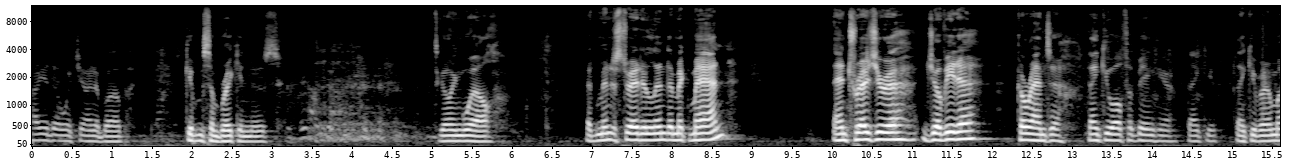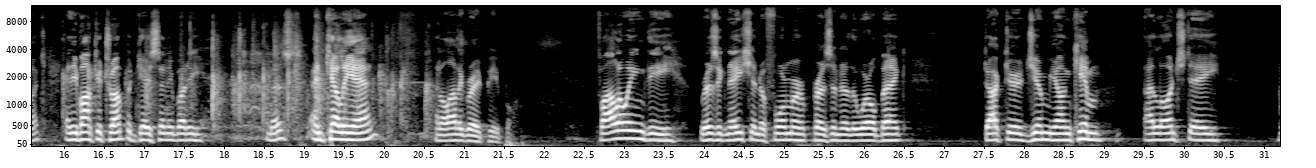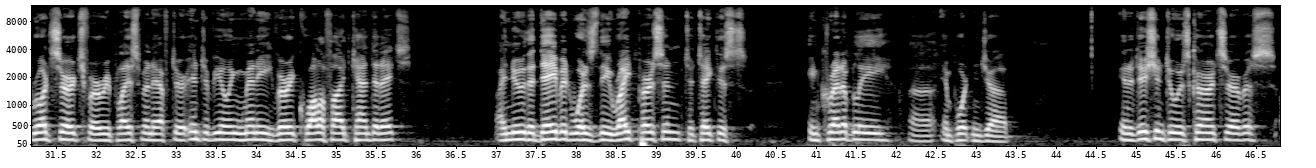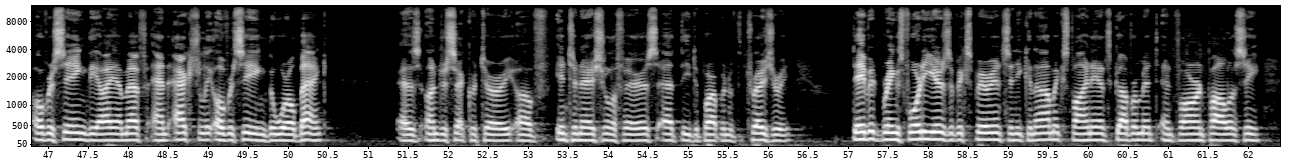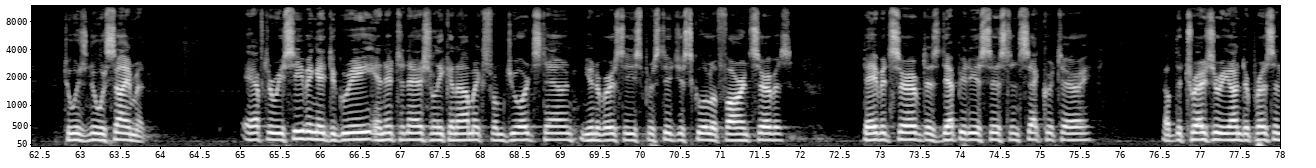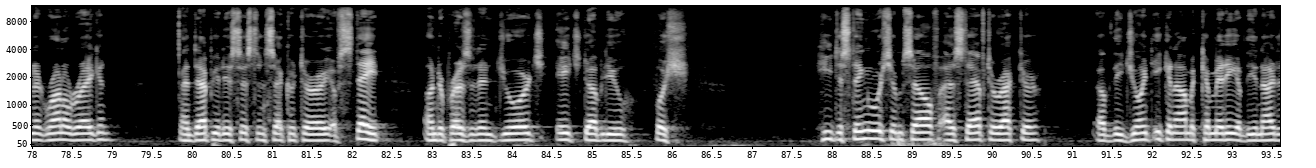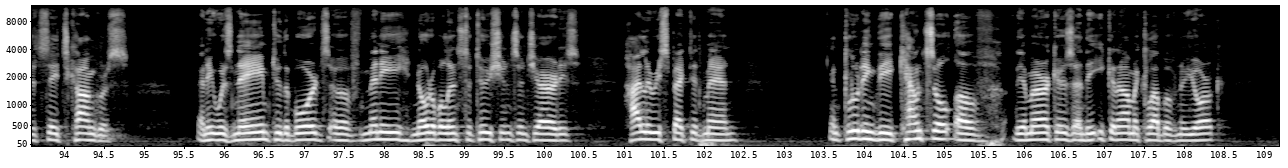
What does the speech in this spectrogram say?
How you doing with China, Bob? Give him some breaking news. it's going well. Administrator Linda McMahon and Treasurer Jovita Carranza. Thank you all for being here. Thank you. Thank you very much. And Ivanka Trump, in case anybody missed, and Kellyanne, and a lot of great people. Following the resignation of former president of the World Bank, Dr. Jim Yong Kim, I launched a broad search for a replacement after interviewing many very qualified candidates. I knew that David was the right person to take this incredibly uh, important job. In addition to his current service overseeing the IMF and actually overseeing the World Bank as Undersecretary of International Affairs at the Department of the Treasury, David brings 40 years of experience in economics, finance, government, and foreign policy to his new assignment. After receiving a degree in international economics from Georgetown University's prestigious School of Foreign Service, David served as Deputy Assistant Secretary of the Treasury under President Ronald Reagan and Deputy Assistant Secretary of State under President George H.W. Bush. He distinguished himself as staff director of the Joint Economic Committee of the United States Congress, and he was named to the boards of many notable institutions and charities. Highly respected man, including the Council of the Americas and the Economic Club of New York.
